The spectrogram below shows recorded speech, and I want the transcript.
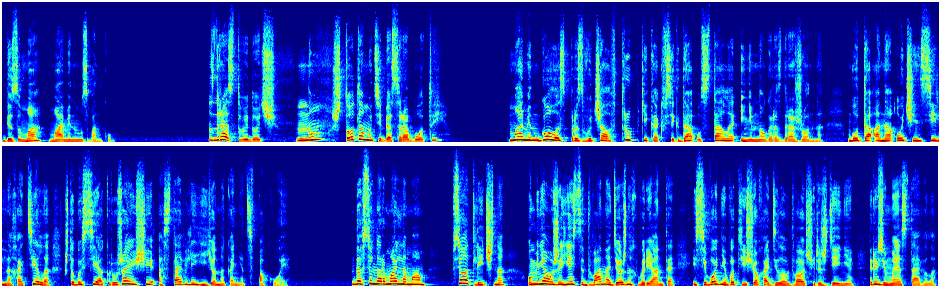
без ума маминому звонку. «Здравствуй, дочь. Ну, что там у тебя с работой?» Мамин голос прозвучал в трубке, как всегда, устало и немного раздраженно, будто она очень сильно хотела, чтобы все окружающие оставили ее, наконец, в покое. «Да все нормально, мам. Все отлично. У меня уже есть два надежных варианта, и сегодня вот еще ходила в два учреждения, резюме оставила.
